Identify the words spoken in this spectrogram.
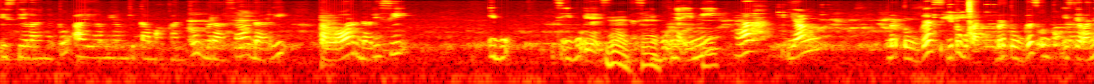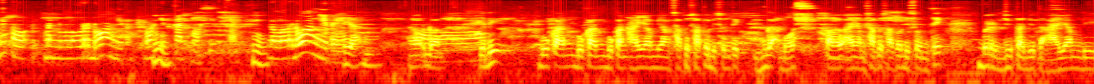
istilahnya tuh ayam yang kita makan tuh berasal dari telur dari si ibu, si ibu ya istilahnya. Hmm, Si hmm. ibunya ini lah yang bertugas gitu bukan? Bertugas untuk istilahnya tel- menelur doang gitu. Melahirkan, melahirkan. Hmm. Nelur doang gitu ya. iya doang Oh. jadi bukan bukan bukan ayam yang satu-satu disuntik enggak bos kalau ayam satu-satu disuntik berjuta-juta ayam di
